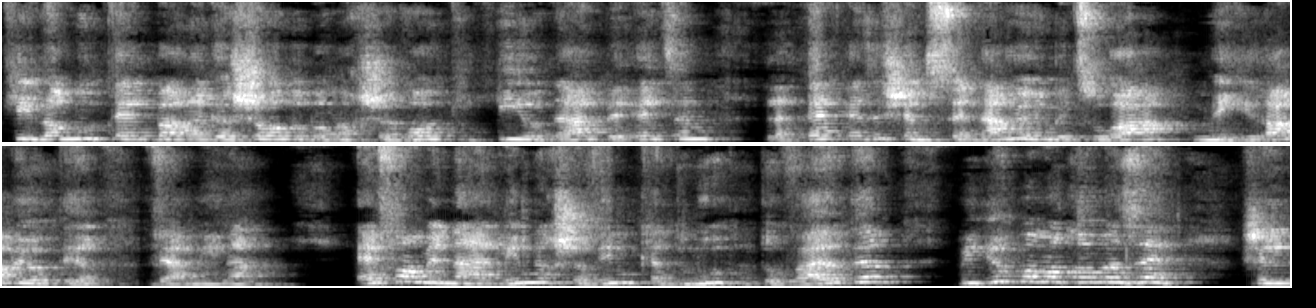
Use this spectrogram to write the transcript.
כי היא לא מוטית ברגשות או במחשבות, כי היא יודעת בעצם לתת איזה שהם סצנריואים בצורה מהירה ביותר ואמינה. איפה המנהלים נחשבים כדמות הטובה יותר? בדיוק במקום הזה של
